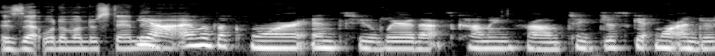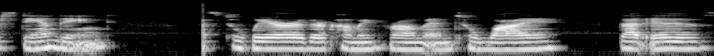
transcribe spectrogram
is that what I'm understanding? Yeah, I would look more into where that's coming from to just get more understanding as to where they're coming from and to why that is,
